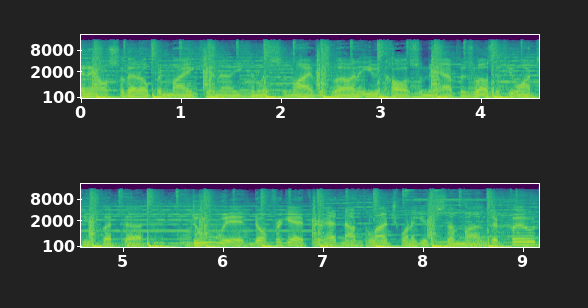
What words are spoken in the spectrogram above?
and also that open mic, and uh, you can listen live as well, and even call us from the app as well so if you want to. But uh, do it. Don't forget, if you're heading out to lunch, want to get some uh, good food,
